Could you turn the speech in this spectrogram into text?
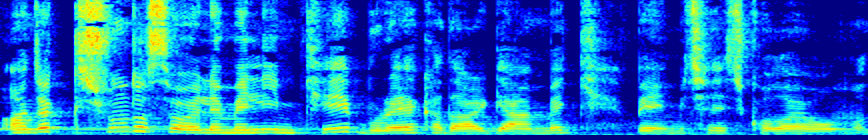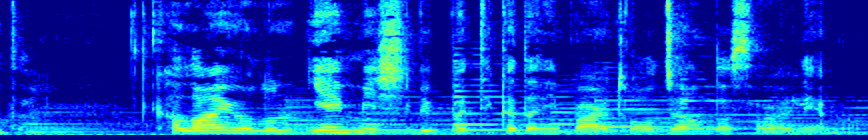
Ancak şunu da söylemeliyim ki buraya kadar gelmek benim için hiç kolay olmadı. Kalan yolun yemyeşil bir patikadan ibaret olacağını da söyleyemem.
